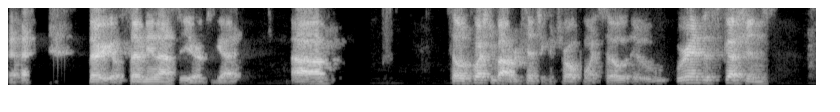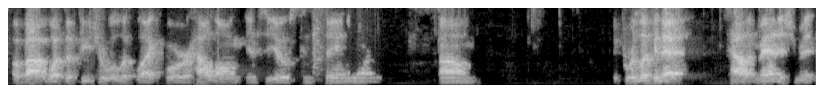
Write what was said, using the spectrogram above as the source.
there you go, 79 Sierras. Got it. Um, so, a question about retention control points. So, we're in discussions about what the future will look like for how long NCOs can stay in the Army. Um, if we're looking at talent management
